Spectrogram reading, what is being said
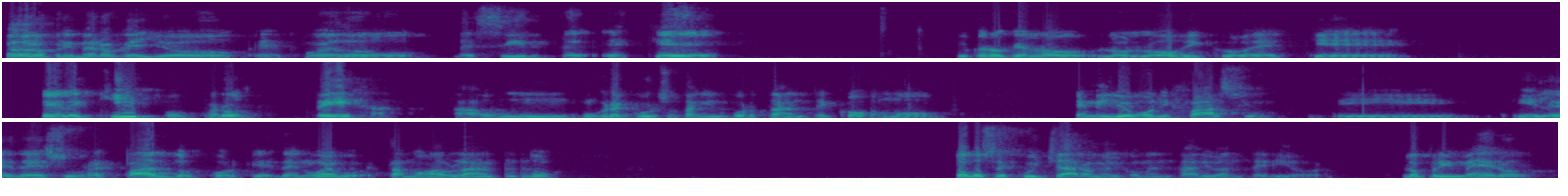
Bueno, lo primero que yo eh, puedo decirte es que yo creo que lo, lógico es que el equipo proteja a un, recurso tan importante como Emilio Bonifacio y, y, le dé su respaldo, porque de nuevo, estamos hablando, todos escucharon el comentario anterior. Lo primero,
